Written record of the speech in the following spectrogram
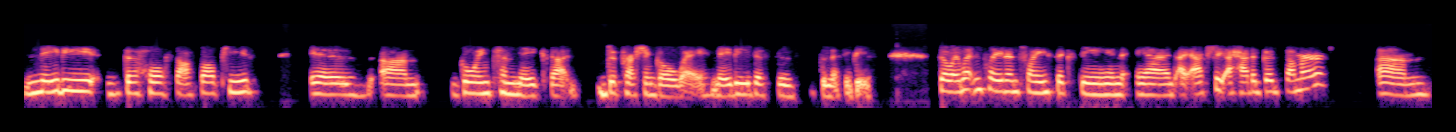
Maybe the whole softball piece is um, going to make that depression go away. Maybe this is the missing piece. So I went and played in 2016, and I actually I had a good summer. Um,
